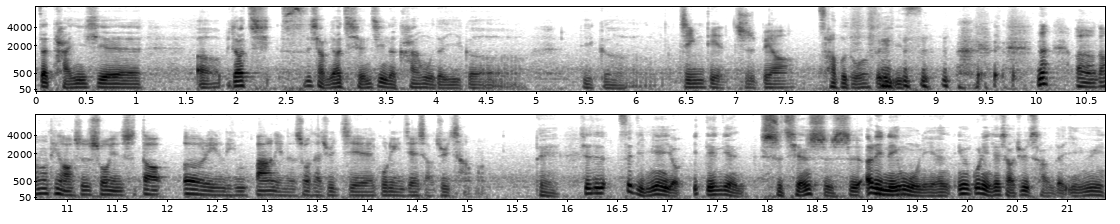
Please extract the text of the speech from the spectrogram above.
在谈一些呃比较前思想比较前进的刊物的一个一个经典指标，差不多这个意思。那呃，刚刚听老师说，你是到二零零八年的时候才去接牯岭街小剧场吗？对，其实这里面有一点点史前史是二零零五年，因为牯岭街小剧场的营运，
